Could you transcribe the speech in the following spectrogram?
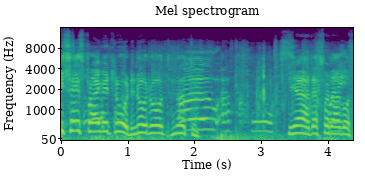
it says private road, no road. No oh, of course. Yeah, that's what I was.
